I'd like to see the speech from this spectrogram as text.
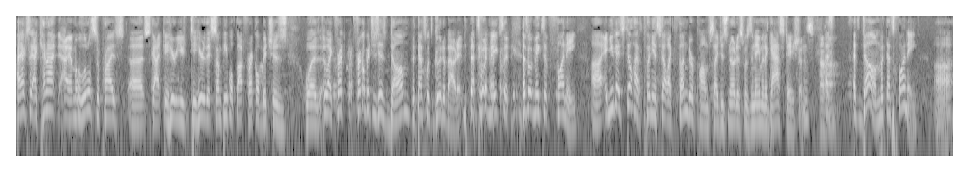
I actually I cannot. I am a little surprised, uh, Scott, to hear you to hear that some people thought Freckle Bitches was like Fre- Freckle Bitches is dumb, but that's what's good about it. That's what makes it. That's what makes it funny. Uh, and you guys still have plenty of stuff like Thunder Pumps. I just noticed was the name of the gas stations. Uh-huh. That's that's dumb, but that's funny. Uh,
